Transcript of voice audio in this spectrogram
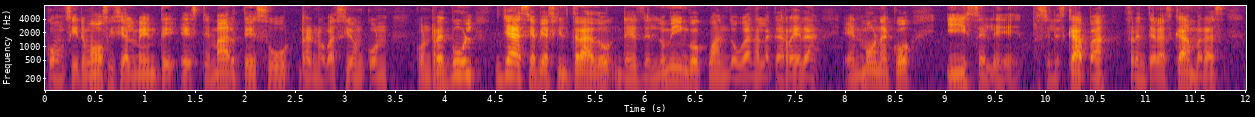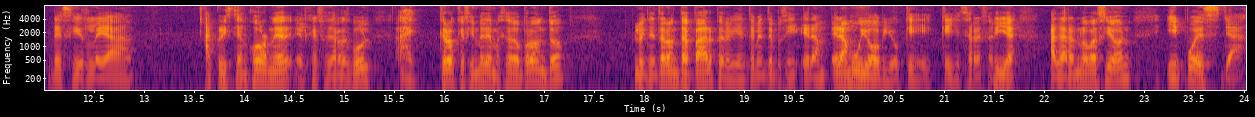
confirmó oficialmente este martes su renovación con, con, Red Bull. Ya se había filtrado desde el domingo cuando gana la carrera en Mónaco y se le, pues, se le escapa frente a las cámaras decirle a, a Christian Horner, el jefe de Red Bull, ay, creo que firmé demasiado pronto. Lo intentaron tapar, pero evidentemente pues sí, era, era muy obvio que, que se refería a la renovación y pues ya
